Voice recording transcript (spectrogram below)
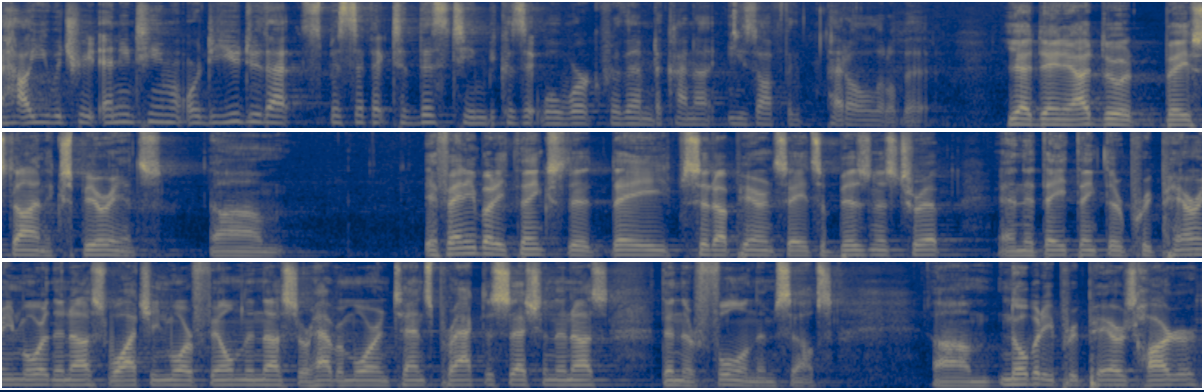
how you would treat any team or do you do that specific to this team because it will work for them to kind of ease off the pedal a little bit yeah danny i do it based on experience um, if anybody thinks that they sit up here and say it's a business trip and that they think they're preparing more than us watching more film than us or have a more intense practice session than us then they're fooling themselves um, nobody prepares harder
